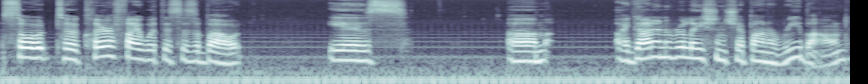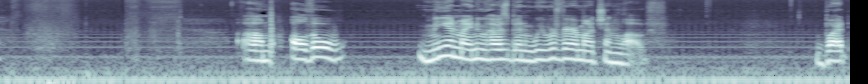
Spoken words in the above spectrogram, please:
So to clarify what this is about, is, um, I got in a relationship on a rebound. Um, although me and my new husband, we were very much in love but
